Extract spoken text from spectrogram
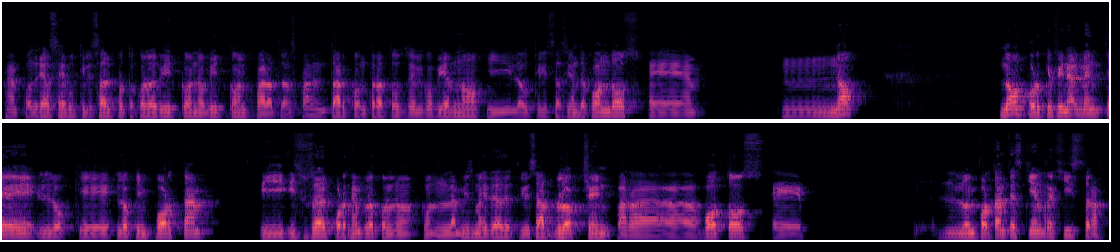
Ah, podría ser utilizar el protocolo de Bitcoin o Bitcoin para transparentar contratos del gobierno y la utilización de fondos. Eh, no. No, porque finalmente lo que, lo que importa, y, sucede, por ejemplo, con, la misma idea de utilizar blockchain para votos, eh, lo importante es quién registra.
